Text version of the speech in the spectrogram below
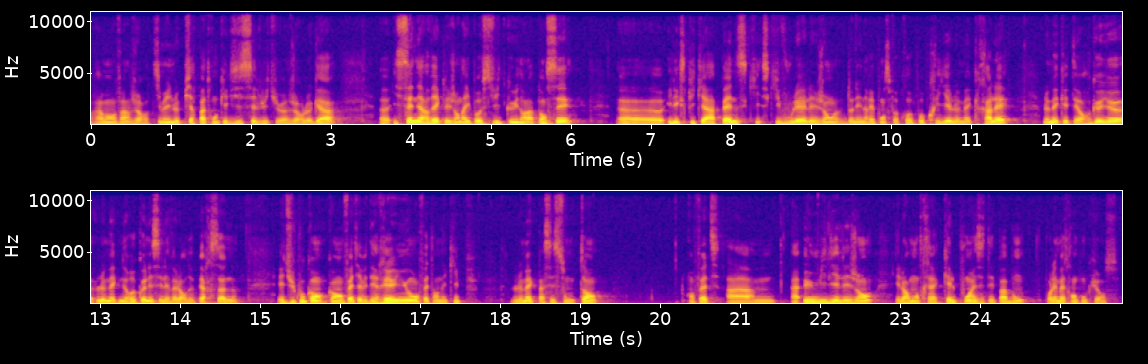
Vraiment, enfin, genre, t'imagines le pire patron qui existe, c'est lui, tu vois. Genre, le gars, euh, il s'énervait que les gens n'aillent pas aussi vite que lui dans la pensée. Euh, il expliquait à peine ce qu'il voulait, les gens donnaient une réponse appropriée, le mec râlait. Le mec était orgueilleux, le mec ne reconnaissait les valeurs de personne. Et du coup, quand, en fait, il y avait des réunions en, fait, en équipe, le mec passait son temps en fait, à, humilier les gens et leur montrer à quel point ils n'étaient pas bons pour les mettre en concurrence.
